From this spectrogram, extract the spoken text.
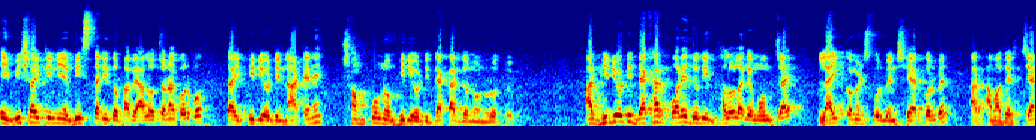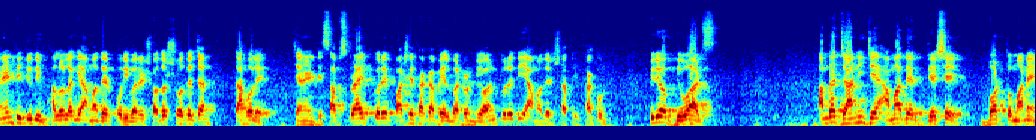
এই বিষয়টি নিয়ে বিস্তারিতভাবে আলোচনা করব, তাই ভিডিওটি না টেনে সম্পূর্ণ ভিডিওটি দেখার জন্য অনুরোধ রইল। আর ভিডিওটি দেখার পরে যদি ভালো লাগে, মন চায়, লাইক, কমেন্টস করবেন, শেয়ার করবেন। আর আমাদের চ্যানেলটি যদি ভালো লাগে, আমাদের পরিবারের সদস্য হতে চান, তাহলে চ্যানেলটি সাবস্ক্রাইব করে পাশে থাকা বেল বাটনটি অন করে দিয়ে আমাদের সাথেই থাকুন। প্রিয় ভিউয়ার্স আমরা জানি যে আমাদের দেশে বর্তমানে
